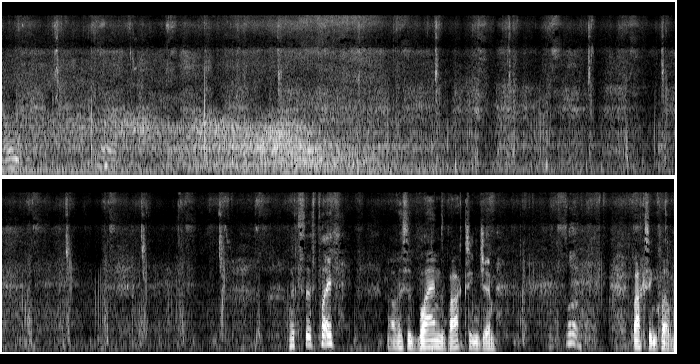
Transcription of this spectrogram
Oh. What's this place? Oh, this is Bland's Boxing Gym, Club. Boxing Club.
